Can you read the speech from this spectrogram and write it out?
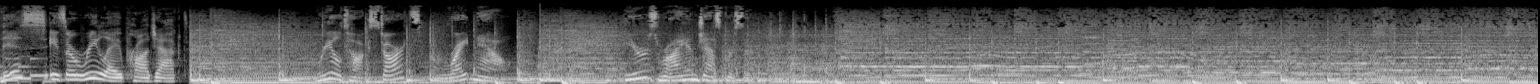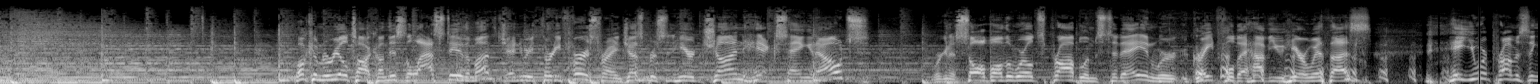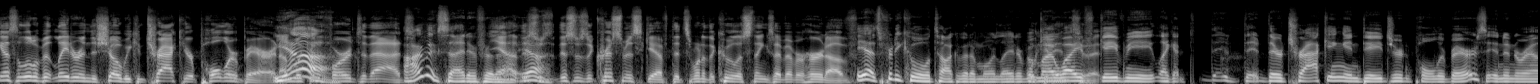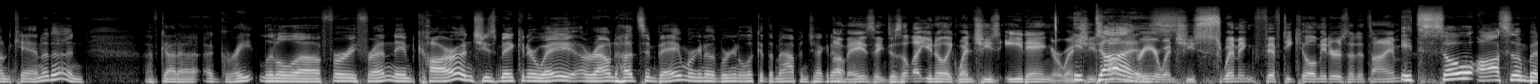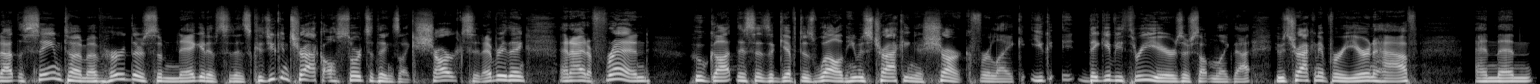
This is a relay project. Real Talk starts right now. Here's Ryan Jespersen. Welcome to Real Talk on this, the last day of the month, January 31st. Ryan Jespersen here, John Hicks hanging out. We're going to solve all the world's problems today, and we're grateful to have you here with us. Hey, you were promising us a little bit later in the show we can track your polar bear, and I'm looking forward to that. I'm excited for yeah, that. this Yeah, was this was a Christmas gift. That's one of the coolest things I've ever heard of. yeah, it's pretty cool. We'll talk about it more later. But We'll my wife it. gave me like a they're, they're tracking endangered polar bears in and around Canada, and I've got a, a great little uh, furry friend named Cara, and she's making her way around Hudson Bay, and we're gonna we're gonna look at the map and check it out. Amazing. Does it let you know like when she's eating or when It she's does. hungry or when she's swimming 50 kilometers at a time? It's so awesome, but at the same time, I've heard there's some negatives to this because you can track all sorts of things like sharks and everything. And I had a friend who got this as a gift as well, and he was tracking a shark for like you. They give you three years or something like that. He was tracking it for a year and a half, and then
